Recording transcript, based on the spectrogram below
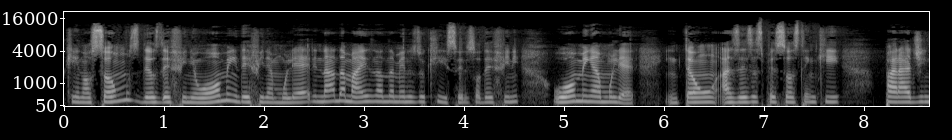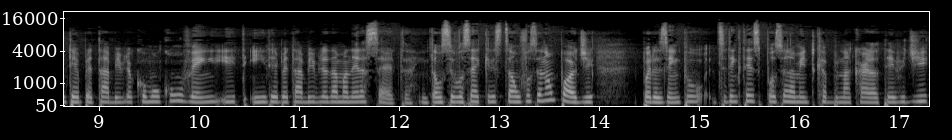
quem nós somos. Deus define o homem, define a mulher e nada mais, nada menos do que isso. Ele só define o homem e a mulher. Então, às vezes as pessoas têm que parar de interpretar a Bíblia como convém e, e interpretar a Bíblia da maneira certa. Então, se você é cristão, você não pode, por exemplo, você tem que ter esse posicionamento que a Bruna Carla teve de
